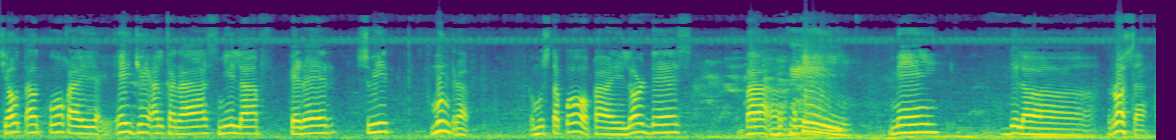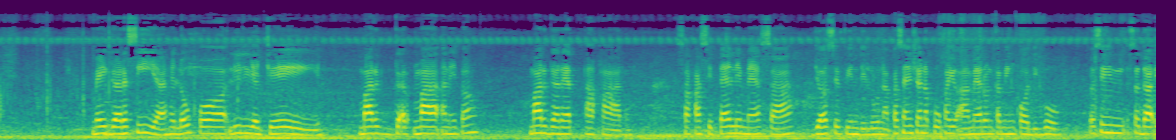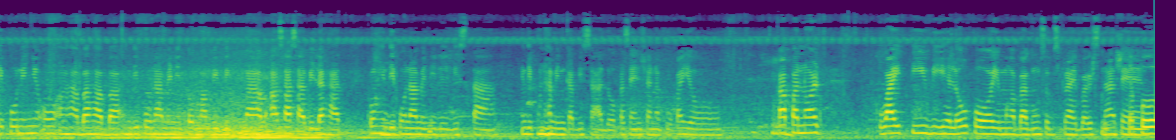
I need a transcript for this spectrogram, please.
Shout out po kay AJ Alcaraz, Mila Ferrer, Sweet Moondrop. Kamusta po kay Lourdes ba, Bouquet. Bouquet May de la Rosa. May Garcia. Hello po. Lilia J. Margar ma ano ito? Margaret Akar. Saka si Tele Mesa, Josephine De Luna. Pasensya na po kayo ah, meron kaming kodigo. Kasi sa dai po ninyo oh, ang haba-haba, hindi po namin ito mabibig, masasabi lahat kung hindi po namin ililista. Hindi po namin kabisado. Pasensya na po kayo. Kapa North YTV, hello po, yung mga bagong subscribers natin. Kamusta po?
